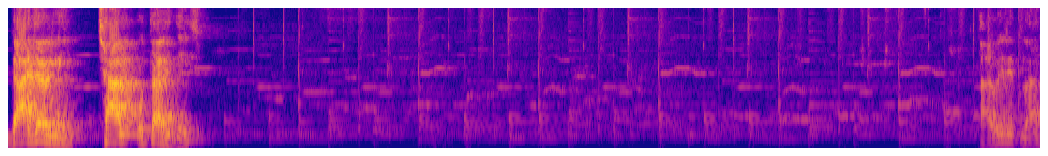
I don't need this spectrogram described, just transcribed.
ગાજરની છાલ ઉતારી દઈશું આવી રીતના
